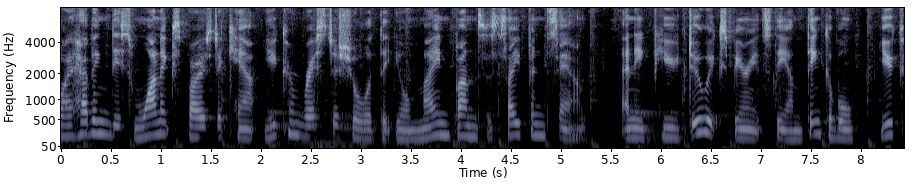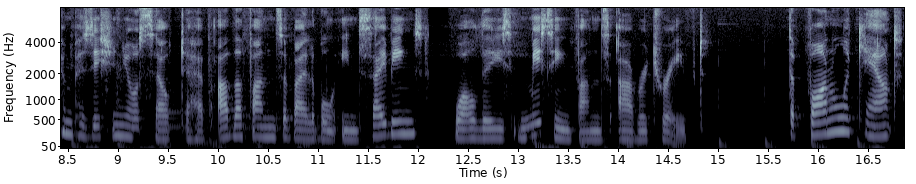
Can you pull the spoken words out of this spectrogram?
By having this one exposed account, you can rest assured that your main funds are safe and sound. And if you do experience the unthinkable, you can position yourself to have other funds available in savings while these missing funds are retrieved. The final account,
